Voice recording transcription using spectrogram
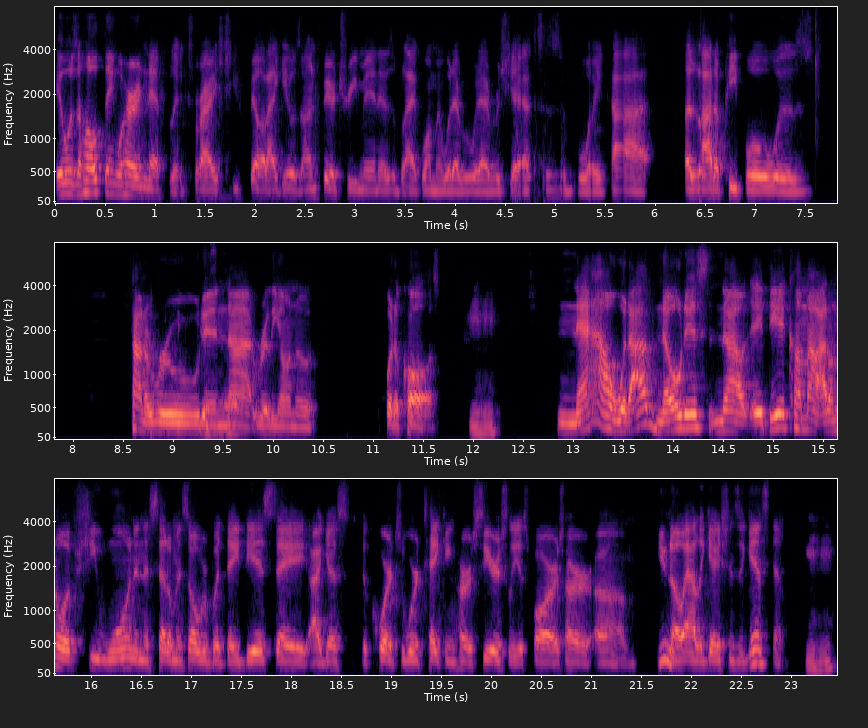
it was a whole thing with her and Netflix, right? She felt like it was unfair treatment as a black woman, whatever, whatever. She asked us to boycott. A lot of people was kind of rude and not really on the for the cause. Mhm. Now, what I've noticed, now it did come out. I don't know if she won and the settlement's over, but they did say, I guess the courts were taking her seriously as far as her, um, you know, allegations against them. Mhm.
